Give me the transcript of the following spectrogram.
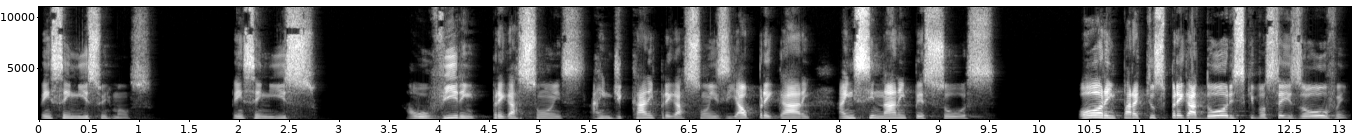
Pensem nisso, irmãos. Pensem nisso. Ao ouvirem pregações, a indicarem pregações e ao pregarem, a ensinarem pessoas. Orem para que os pregadores que vocês ouvem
